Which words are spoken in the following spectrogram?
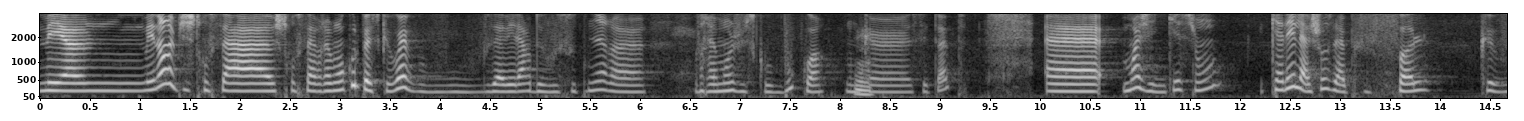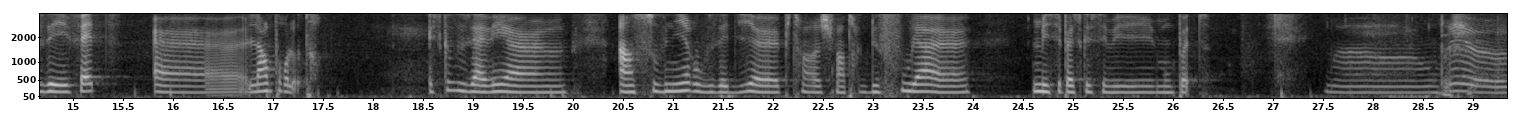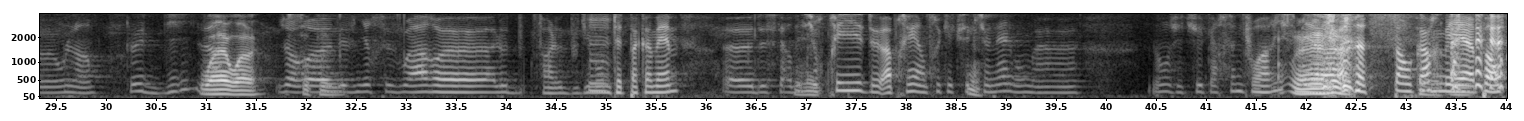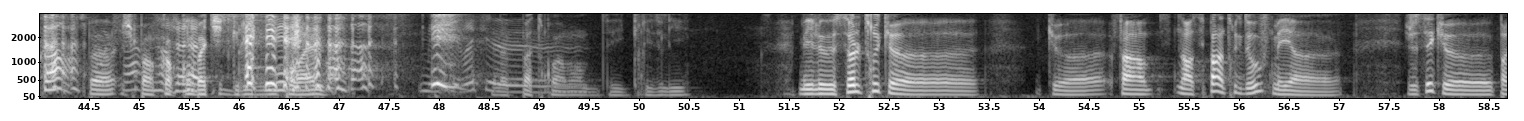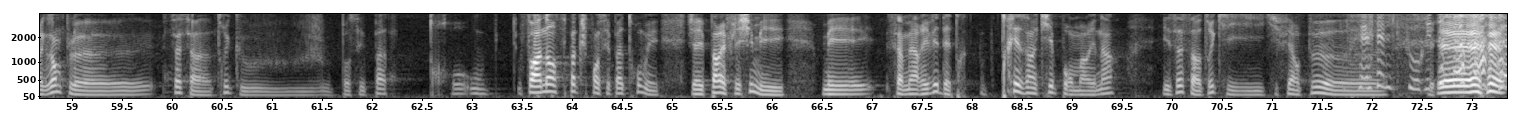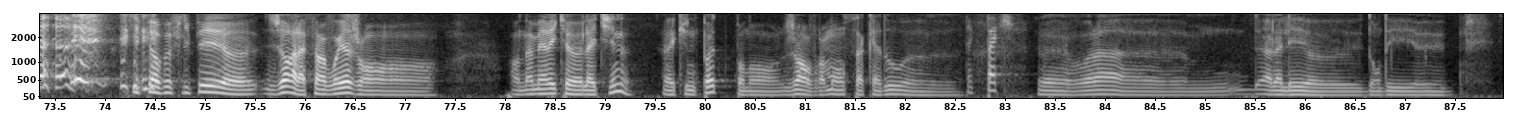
Mais euh, mais non et puis je trouve ça je trouve ça vraiment cool parce que ouais vous, vous avez l'air de vous soutenir euh, vraiment jusqu'au bout quoi. Donc Mm. euh, c'est top. Euh, moi j'ai une question. Quelle est la chose la plus folle que vous ayez faite euh, l'un pour l'autre? Est-ce que vous avez euh, un souvenir où vous vous êtes dit euh, putain je fais un truc de fou là euh, mais c'est parce que c'est mon pote? Bah, en vrai, euh, on l'a un peu dit. Ouais, là. ouais. Genre euh, de venir se voir euh, à l'autre bout, enfin, du Mm. monde, peut-être pas quand même. euh, de se faire des Oui. surprises. De... Après, un truc exceptionnel. Bon, bah, non, j'ai tué personne pour Harris, Ouais. mais, euh, pas encore mais euh, pas encore. Je Pas- Je pas Non, encore je- combattu de grizzly pour elle. Mais c'est vrai que. Elle a pas trop des grizzlies. Mais le seul truc euh, que. euh, Enfin, non, c'est pas un truc de ouf, mais euh, je sais que, par exemple, euh, ça, c'est un truc où je pensais pas trop. Enfin, non, c'est pas que je pensais pas trop, mais j'avais pas réfléchi, mais, mais ça m'est arrivé d'être très inquiet pour Marina. Et ça, c'est un truc qui, qui fait un peu. euh, elle sourit qui fait un peu flipper. euh, genre, elle a fait un voyage en, en Amérique euh, latine avec une pote pendant, genre, vraiment sac à dos. euh, Tac, pac. voilà. elle allait dans des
